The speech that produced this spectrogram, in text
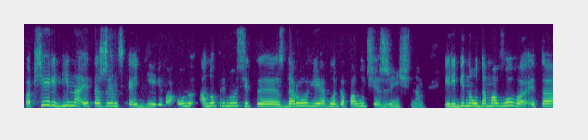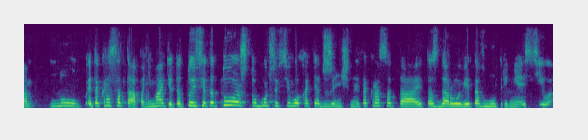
Вообще рябина – это женское дерево. Он, оно приносит э, здоровье, благополучие женщинам. И рябина у домового – это, ну, это красота, понимаете? Это, то есть это то, что больше всего хотят женщины. Это красота, это здоровье, это внутренняя сила.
